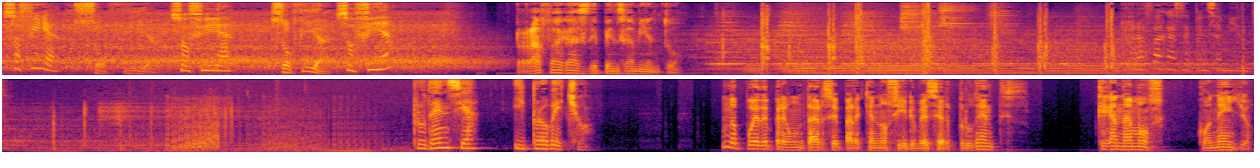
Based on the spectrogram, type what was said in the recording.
Sofía. Sofía. Sofía. Sofía. Sofía. Ráfagas de pensamiento. Ráfagas de pensamiento. Prudencia y provecho. Uno puede preguntarse para qué nos sirve ser prudentes. ¿Qué ganamos con ello?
